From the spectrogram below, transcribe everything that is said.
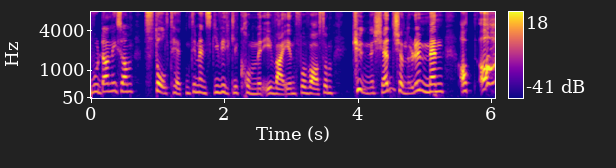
hvordan liksom stoltheten til mennesker virkelig kommer i veien for hva som kunne skjedd, skjønner du? Men at Åh,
